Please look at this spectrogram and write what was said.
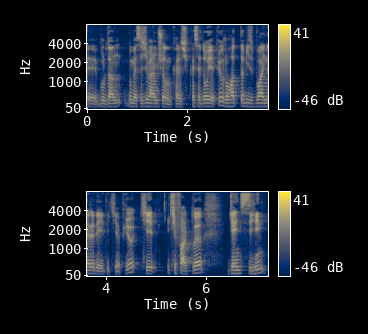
e, buradan bu mesajı vermiş olalım. Karışık kasede o yapıyor. Ruhat da biz bu ay neredeydik yapıyor. Ki iki farklı genç zihin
